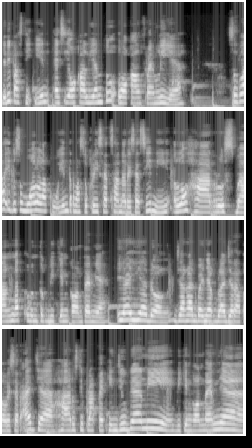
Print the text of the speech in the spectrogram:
Jadi pastiin SEO kalian tuh lokal friendly ya. Setelah itu semua lo lakuin, termasuk riset sana riset sini, lo harus banget untuk bikin kontennya. Iya iya dong, jangan banyak belajar atau riset aja, harus dipraktekin juga nih bikin kontennya.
